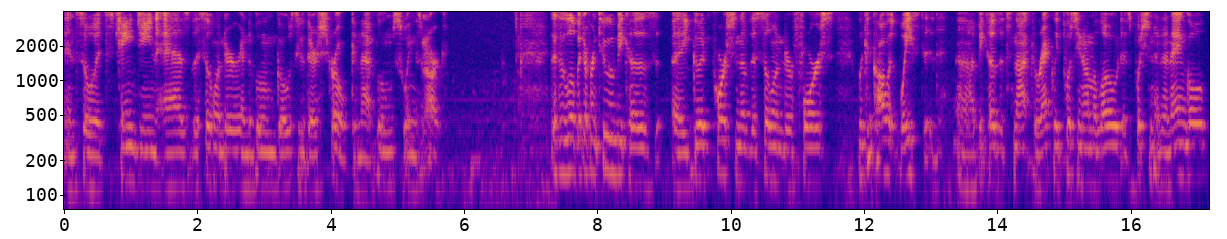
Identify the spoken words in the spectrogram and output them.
And so it's changing as the cylinder and the boom go through their stroke, and that boom swings an arc. This is a little bit different too because a good portion of the cylinder force, we could call it wasted uh, because it's not directly pushing on the load, it's pushing at an angle.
